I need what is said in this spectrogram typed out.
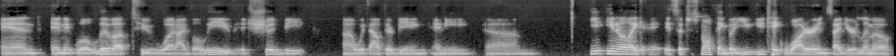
and and it will live up to what I believe it should be, uh, without there being any, um, you, you, know, like it's such a small thing. But you you take water inside your limo.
